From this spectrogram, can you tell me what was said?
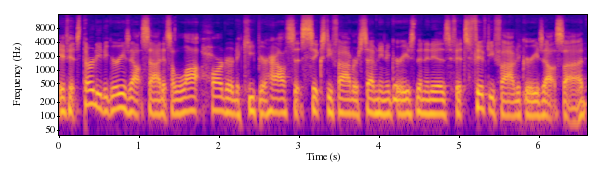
if it's 30 degrees outside, it's a lot harder to keep your house at 65 or 70 degrees than it is if it's 55 degrees outside.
